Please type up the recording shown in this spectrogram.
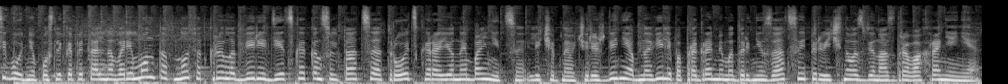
Сегодня после капитального ремонта вновь открыла двери детская консультация Троицкой районной больницы. Лечебное учреждение обновили по программе модернизации первичного звена здравоохранения.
